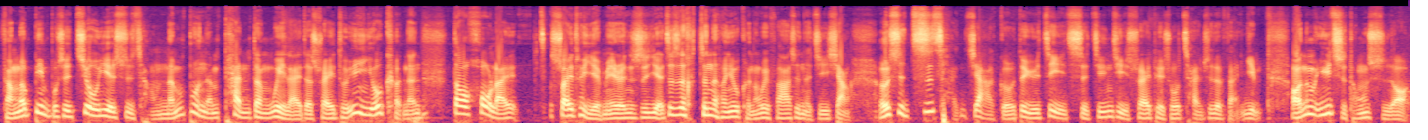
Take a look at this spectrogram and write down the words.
反而并不是就业市场能不能判断未来的衰退，因为有可能到后来。衰退也没人失业，这是真的很有可能会发生的迹象，而是资产价格对于这一次经济衰退所产生的反应。好，那么与此同时哦，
